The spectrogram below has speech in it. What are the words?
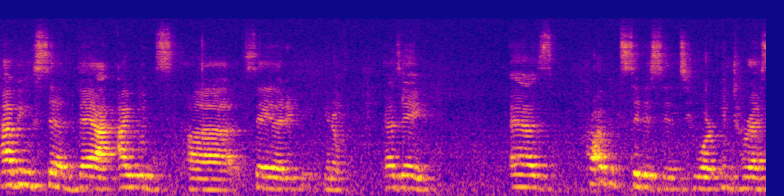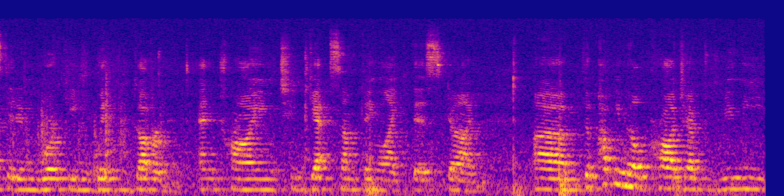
having said that, I would uh, say that, if, you know, as a, as private citizens who are interested in working with government and trying to get something like this done, um, the Puppy Mill Project really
